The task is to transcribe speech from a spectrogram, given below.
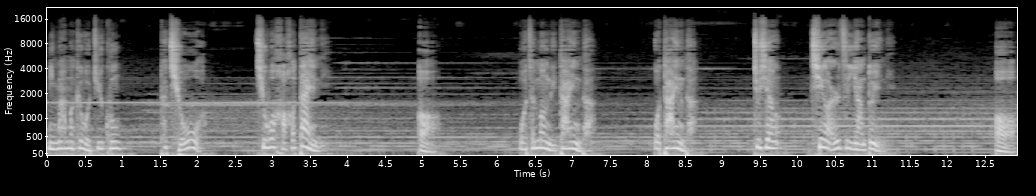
你妈妈给我鞠躬，她求我，求我好好待你。哦，我在梦里答应她，我答应她，就像亲儿子一样对你。哦，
